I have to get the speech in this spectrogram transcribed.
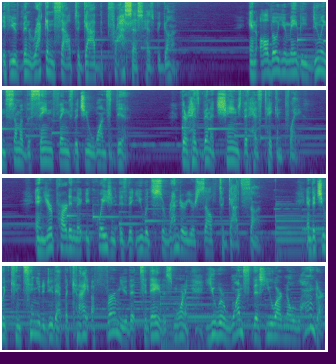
If you've been reconciled to God, the process has begun. And although you may be doing some of the same things that you once did, there has been a change that has taken place. And your part in the equation is that you would surrender yourself to God's Son and that you would continue to do that. But can I affirm you that today, this morning, you were once this, you are no longer.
